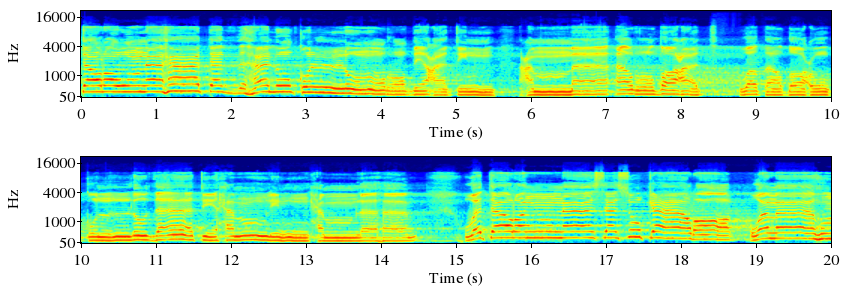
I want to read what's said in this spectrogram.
ترونها تذهل كل مرضعة عما أرضعت وتضع كل ذات حمل حملها وترى الناس سكارى وما هم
